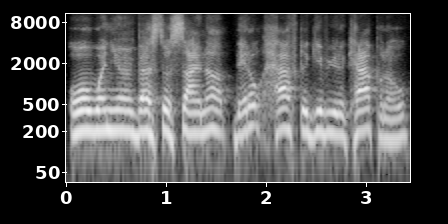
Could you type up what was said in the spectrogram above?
Or when your investors sign up, they don't have to give you the capital.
